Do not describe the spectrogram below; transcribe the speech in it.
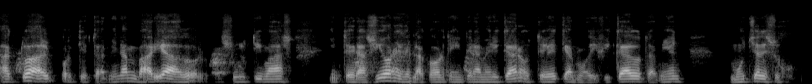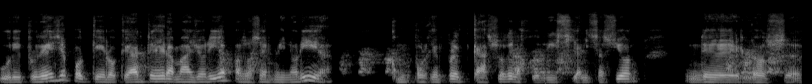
actual, porque también han variado las últimas integraciones de la Corte Interamericana, usted ve que han modificado también mucha de su jurisprudencia, porque lo que antes era mayoría pasó a ser minoría, como por ejemplo el caso de la judicialización de los eh,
